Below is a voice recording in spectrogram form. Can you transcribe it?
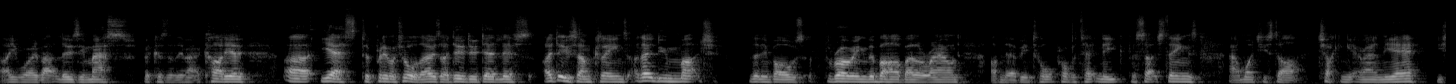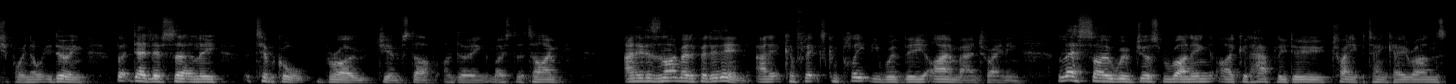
Are you worried about losing mass because of the amount of cardio? Uh, yes, to pretty much all those. I do do deadlifts. I do some cleans. I don't do much that involves throwing the barbell around. I've never been taught proper technique for such things. And once you start chucking it around in the air, you should probably know what you're doing. But deadlifts, certainly, typical bro gym stuff I'm doing most of the time. And it is a nightmare to fit it in. And it conflicts completely with the Ironman training. Less so with just running. I could happily do training for 10k runs,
